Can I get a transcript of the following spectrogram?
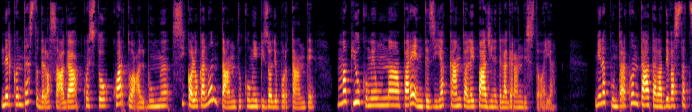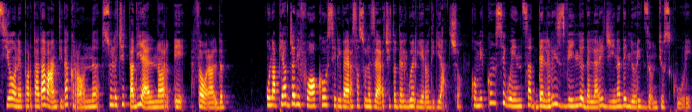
Nel contesto della saga, questo quarto album si colloca non tanto come episodio portante, ma più come una parentesi accanto alle pagine della grande storia viene appunto raccontata la devastazione portata avanti da Kron sulle città di Elnor e Thorald. Una pioggia di fuoco si riversa sull'esercito del guerriero di ghiaccio, come conseguenza del risveglio della regina degli orizzonti oscuri,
